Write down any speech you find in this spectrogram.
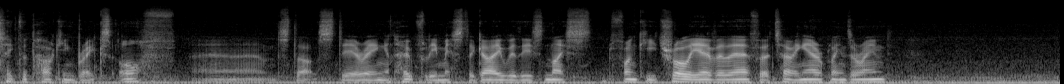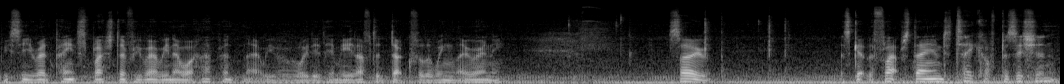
Take the parking brakes off and start steering and hopefully miss the guy with his nice funky trolley over there for towing airplanes around. We see red paint splashed everywhere. We know what happened. Now we've avoided him. He'd have to duck for the wing though, won't he? So, let's get the flaps down to takeoff position.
